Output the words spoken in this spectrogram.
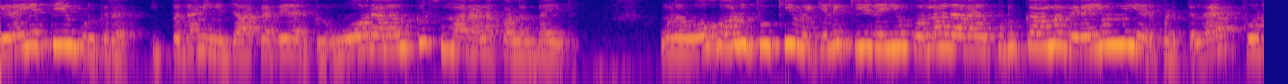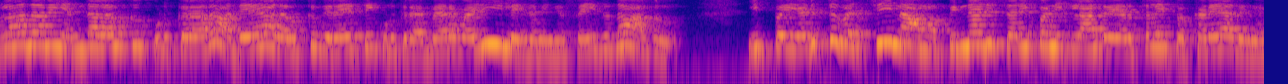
விரயத்தையும் கொடுக்குறாரு. இப்போ தான் நீங்கள் ஜாக்கிரதையாக இருக்கணும். ஓரளவுக்கு சுமாரான பலன் தான் இது. உங்களை ஓஹோன்னு தூக்கியும் வைக்கல கீழேயும் பொருளாதாரம் கொடுக்காம விரயமும் ஏற்படுத்தலை. பொருளாதாரம் எந்த அளவுக்கு கொடுக்குறாரோ அதே அளவுக்கு விரயத்தையும் கொடுக்குறாரு. வேறு வழி இல்லை இதை நீங்கள் செய்து தான் ஆகணும். இப்போ எடுத்து வச்சு நாம் பின்னாடி சரி பண்ணிக்கலான்ற இடத்துல இப்போ கிடையாதுங்க.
